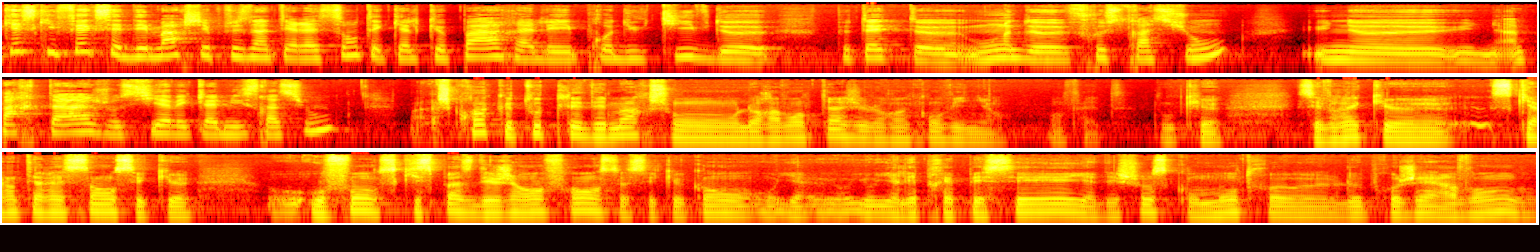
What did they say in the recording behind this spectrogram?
qu'est-ce qui fait que cette démarche est plus intéressante et quelque part elle est productive de peut-être euh, moins de frustration, une, euh, une- un partage aussi avec l'administration? Bah, Je crois que toutes les démarches ont leur avantage et leur inconvénient, en fait. Donc, euh, c'est vrai que ce qui est intéressant, c'est que, au, au fond, ce qui se passe déjà en France, c'est que quand il y y a les pré-PC, il y a des choses qu'on montre le projet avant.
